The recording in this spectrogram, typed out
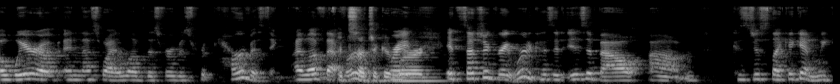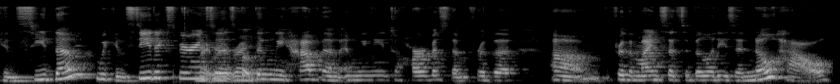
aware of and that's why i love this verb is harvesting i love that it's verb, such a good right? word it's such a great word because it is about um because just like again we can seed them we can seed experiences right. but then we have them and we need to harvest them for the um for the mindsets abilities and know-how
